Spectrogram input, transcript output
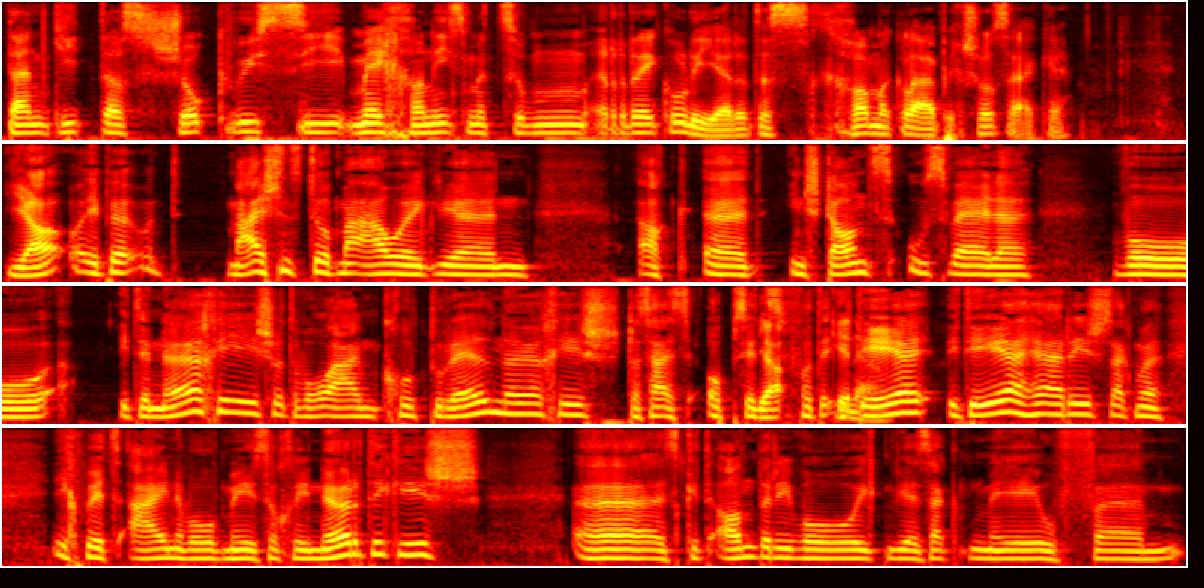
Dann gibt das schon gewisse Mechanismen zum Regulieren. Das kann man, glaube ich, schon sagen. Ja, eben, meistens tut man auch irgendwie eine Ak- äh, Instanz auswählen, wo in der Nähe ist oder wo einem kulturell näher ist. Das heißt, ob es jetzt Ja, von der genau. Idee, Idee her ist, sag mal, ich bin jetzt einer, der mehr so ein bisschen nerdig ist. Äh, es gibt andere, die irgendwie sagen, mehr auf ähm,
